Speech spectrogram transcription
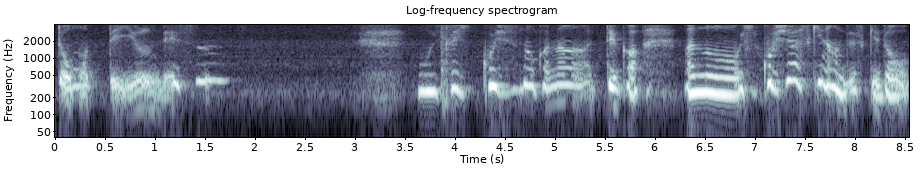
と思っているんです。もう一回引っ越しするのかな？っていうかあの引っ越しは好きなんですけど引っ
